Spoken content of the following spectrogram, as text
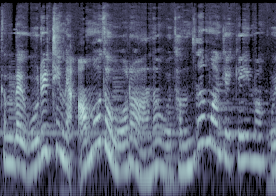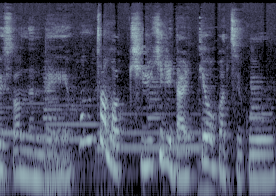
근데 우리 팀이 아무도 뭐라 안 하고 담담하게 게임하고 있었는데 혼자 막 길길이 날뛰어가지고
